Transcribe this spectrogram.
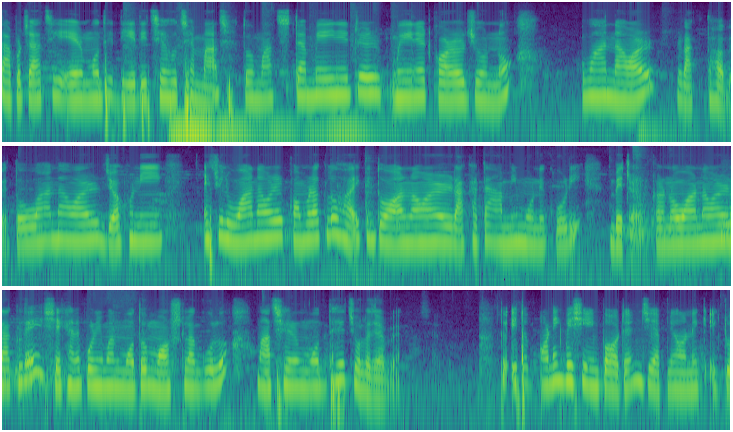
তারপর চাচি এর মধ্যে দিয়ে দিচ্ছে হচ্ছে মাছ। তো মাছটা মেরিনেটের মেরিনেট করার জন্য ওয়ান আওয়ার রাখতে হবে। তো ওয়ান আওয়ার যখনই অ্যাকচুয়ালি ওয়ান আওয়ারের কম রাখলেও হয়, কিন্তু ওয়ান আওয়ার রাখাটা আমি মনে করি বেটার কারণ ওয়ান আওয়ার রাখলে সেখানে পরিমাণ মতো মশলাগুলো মাছের মধ্যে চলে যাবে। তো এটা অনেক বেশি ইম্পর্টেন্ট যে আপনি অনেক একটু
